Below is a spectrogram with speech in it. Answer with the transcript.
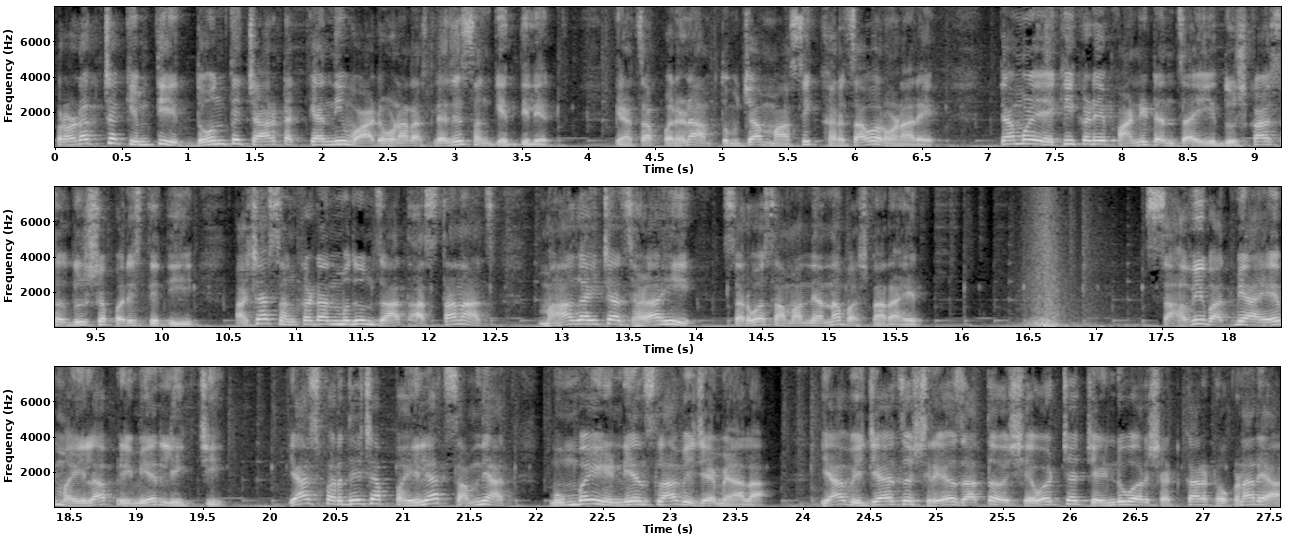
प्रॉडक्टच्या किमतीत दोन ते चार टक्क्यांनी वाढ होणार असल्याचे संकेत दिलेत. याचा परिणाम तुमच्या मासिक खर्चावर होणार आहे. त्यामुळे एकीकडे पाणी टंचाई दुष्काळ सदृश परिस्थिती अशा संकटांमधून जात असतानाच महागाईच्या झळाही सर्वसामान्यांना बसणार आहेत. सहावी बातमी आहे महिला प्रीमियर लीगची. या स्पर्धेच्या पहिल्याच सामन्यात मुंबई इंडियन्सला विजय मिळाला. या विजयाचं श्रेय जातं शेवटच्या चेंडूवर षटकार ठोकणाऱ्या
